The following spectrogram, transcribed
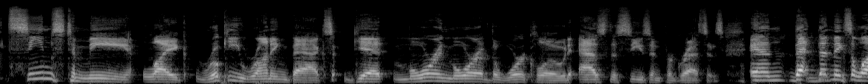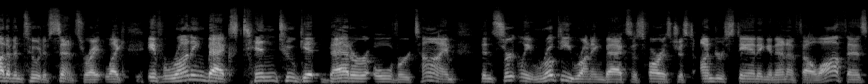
it seems to me like rookie running backs get more and more of the workload as the season progresses. And that, that mm-hmm. makes a lot of intuitive sense, right? Like if running backs tend to get better over time, then certainly rookie running backs, as far as just understanding an NFL offense,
